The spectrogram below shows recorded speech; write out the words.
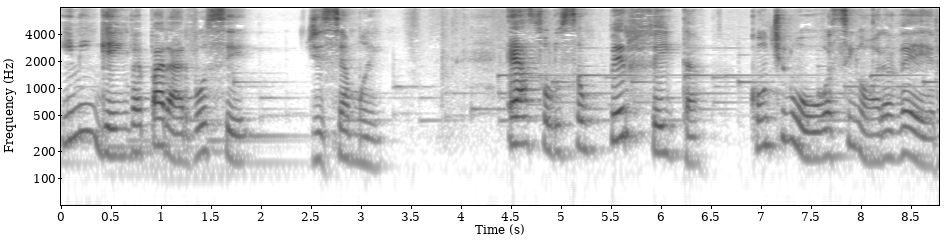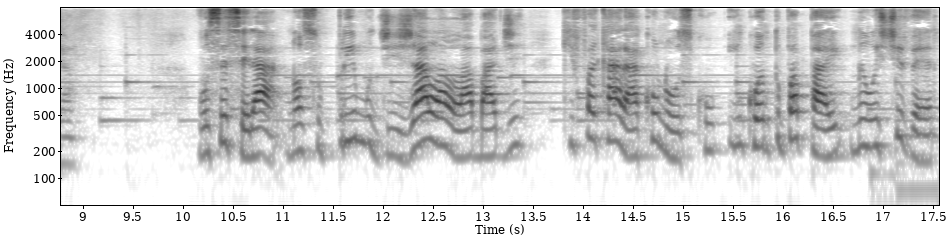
e ninguém vai parar você, disse a mãe. É a solução perfeita, continuou a senhora Vera. Você será nosso primo de Jalalabad que ficará conosco enquanto papai não estiver,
